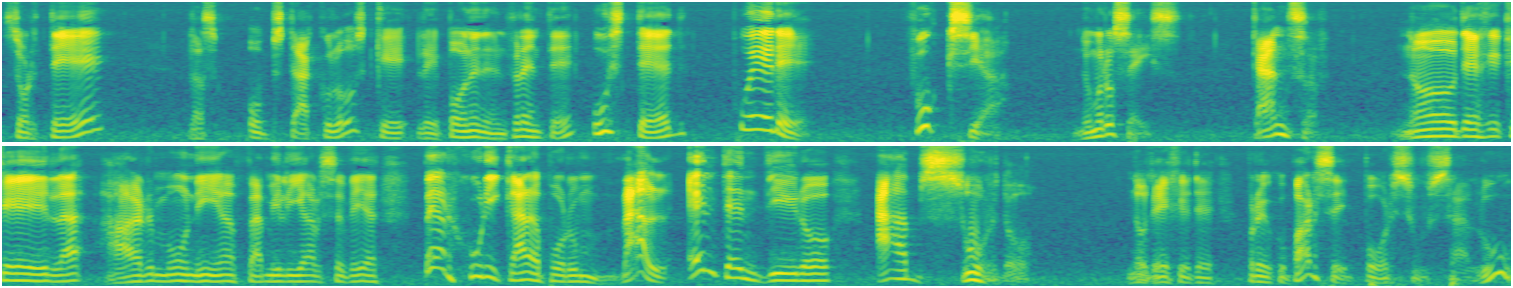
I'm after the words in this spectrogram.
Sortee los obstáculos que le ponen enfrente. Usted puede. Fucsia. Número 6. Cáncer. No deje que la armonía familiar se vea perjudicada por un mal entendido absurdo. No deje de preocuparse por su salud.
